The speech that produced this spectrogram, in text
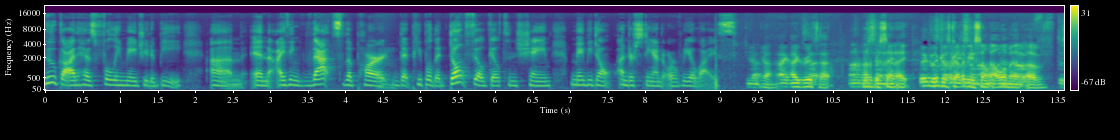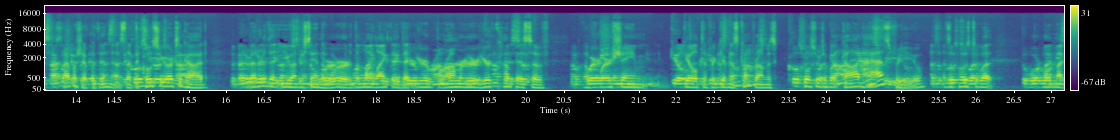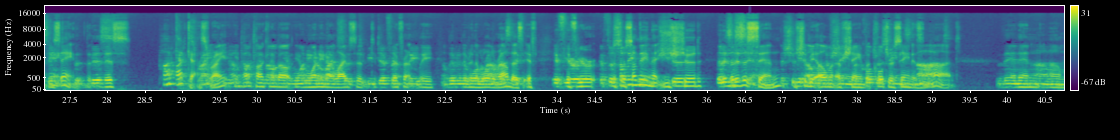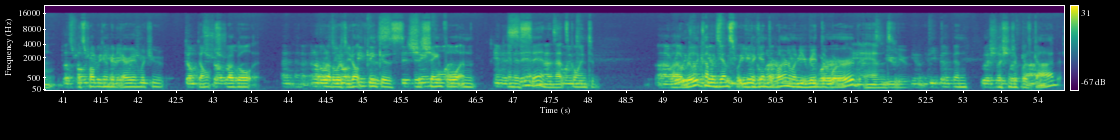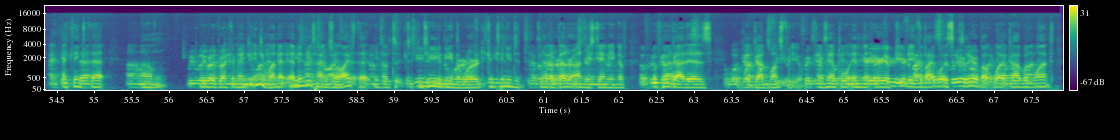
who God has fully made you to be. Um, and I think that's the part mm. that people that don't feel guilt and shame maybe don't understand or realize. Yeah, yeah I, agree I agree with that. 100%. 100%. I, think there's got to be some element of discipleship within this. That the closer you are to God, the better that you understand the Word, the more likely that your barometer, your compass of of where shame, guilt, and forgiveness come from is closer to what God has for you, as opposed to what the Lord might be saying. This podcast, right? right? You know, you know talking, talking, about, about you know, wanting our lives to, to be differently, living in the world around us. If, if, you're, if there's, something that you should, that is a sin, that should be an element of shame, but culture is saying it's not, then um, that's probably going to be an area in which you don't, struggle. And, in, other words, you don't think is, is shameful and, and is sin, and that's going to uh, really, really come against what you begin to learn when you read the Word and you, you know, deepen relationship with God. I think that um, um, we would, we would recommend, recommend anyone at, at any time in their life that, you know, to, to continue to be in the Word, continue to, to have a better understanding of, of who God is, what God wants for you. For example, in the area of purity, the Bible is clear about what God would want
